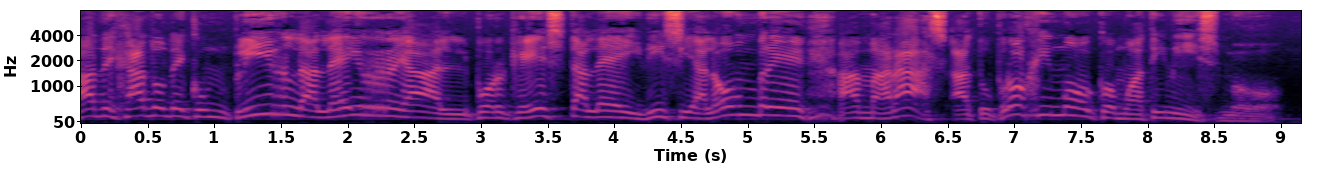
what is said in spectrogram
ha dejado de cumplir la ley real, porque esta ley dice al hombre, amarás a tu prójimo como a ti mismo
